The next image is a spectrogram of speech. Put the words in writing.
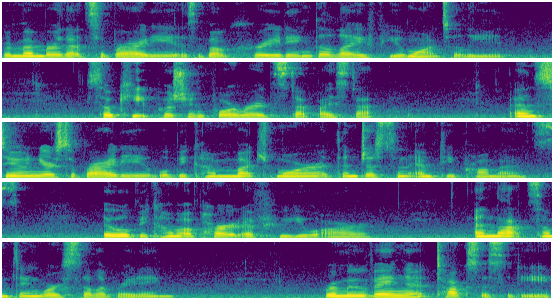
remember that sobriety is about creating the life you want to lead. So keep pushing forward step by step. And soon your sobriety will become much more than just an empty promise. It will become a part of who you are. And that's something worth celebrating. Removing toxicity.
